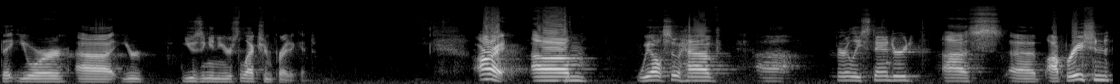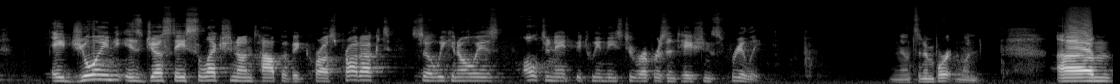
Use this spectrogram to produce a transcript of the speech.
that you're, uh, you're using in your selection predicate. All right, um, we also have uh, fairly standard uh, uh operation a join is just a selection on top of a cross product, so we can always alternate between these two representations freely. And that's an important one. Um,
